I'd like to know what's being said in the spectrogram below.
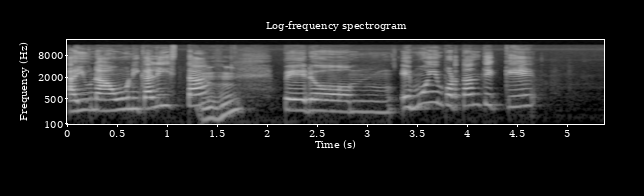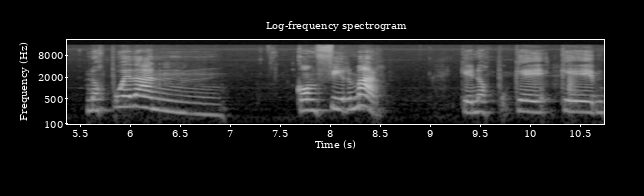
hay una única lista, pero mm, es muy importante que nos puedan confirmar, que, nos, que, que,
